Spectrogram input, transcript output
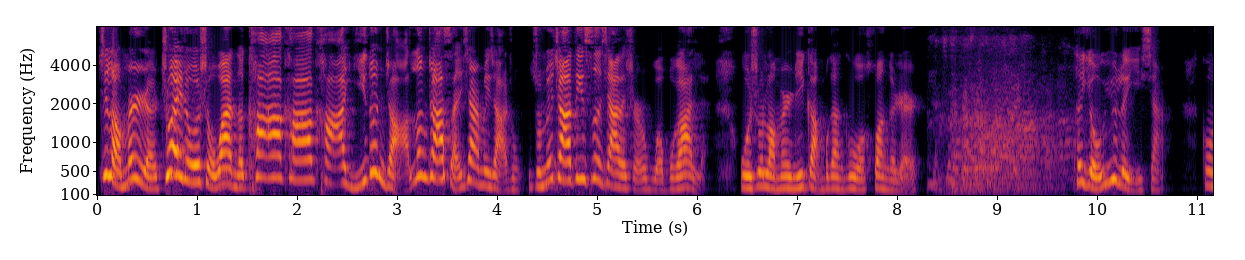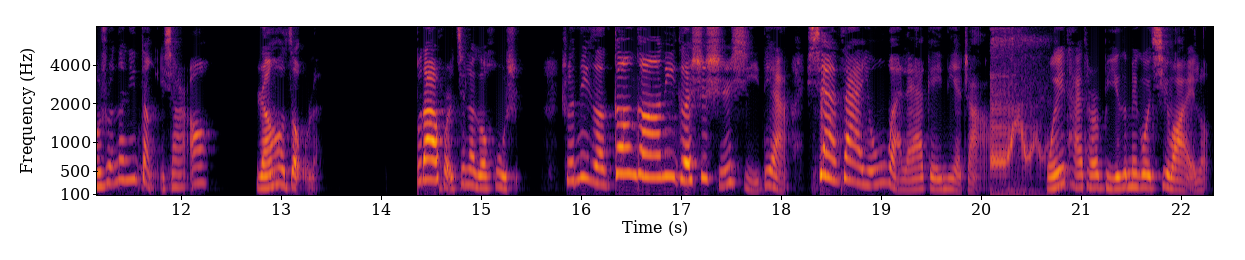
这老妹儿啊，拽着我手腕子，咔咔咔一顿扎，愣扎三下没扎中。准备扎第四下的时候，我不干了，我说老妹儿，你敢不敢给我换个人？她犹豫了一下，跟我说：“那你等一下啊。”然后走了。不大会儿进来个护士，说：“那个刚刚那个是实习的，现在由我来给你扎。”我一抬头，鼻子没给我气歪了。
